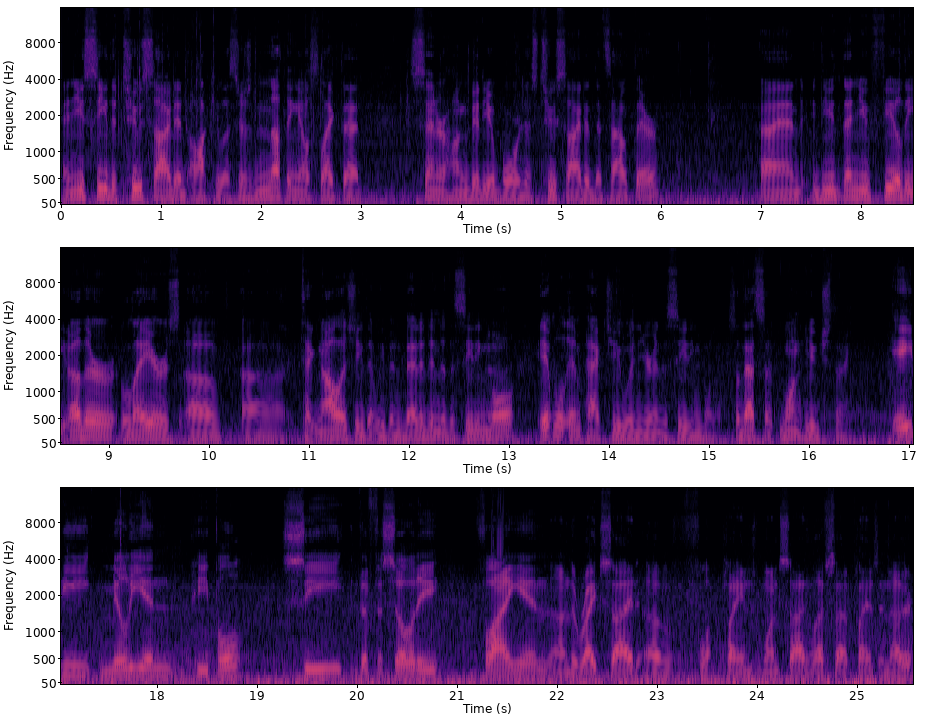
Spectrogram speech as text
and you see the two-sided oculus. There's nothing else like that center hung video board that's two-sided that's out there. And you, then you feel the other layers of uh, technology that we've embedded into the seating bowl. It will impact you when you're in the seating bowl. So that's a, one huge thing. 80 million people see the facility flying in on the right side of planes one side and the left side of planes another.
